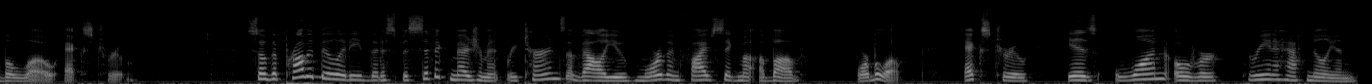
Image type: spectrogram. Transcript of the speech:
below x true. So the probability that a specific measurement returns a value more than 5 sigma above or below x true is 1 over 3.5 million,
